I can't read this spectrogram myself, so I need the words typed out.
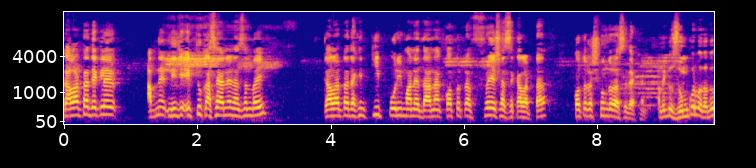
কালারটা দেখলে আপনি নিজে একটু কাছে আনেন হাসান ভাই। কালারটা দেখেন কি পরিমাণে দানা কতটা ফ্রেশ আছে কালারটা কতটা সুন্দর আছে দেখেন। আমি একটু জুম করব দাদু?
